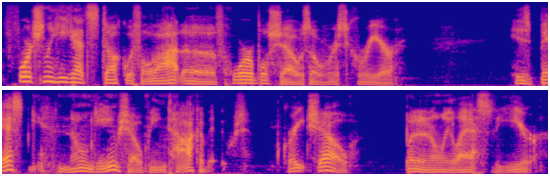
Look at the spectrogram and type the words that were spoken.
Fortunately, he got stuck with a lot of horrible shows over his career. His best known game show being Talk About. Great show, but it only lasted a year.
